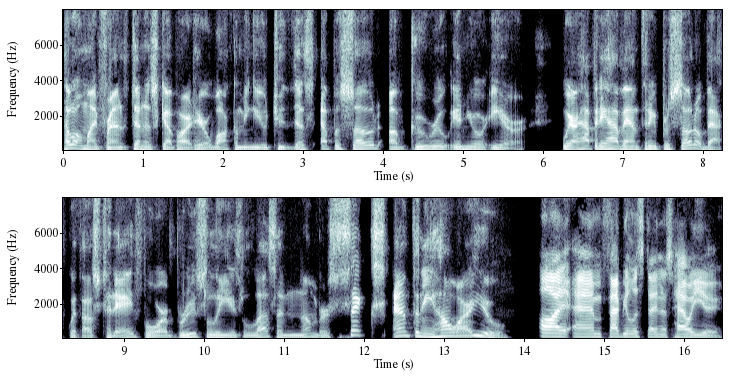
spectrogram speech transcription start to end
Hello, my friends. Dennis Gebhart here, welcoming you to this episode of Guru in Your Ear. We are happy to have Anthony Presotto back with us today for Bruce Lee's lesson number six. Anthony, how are you? I am fabulous, Dennis. How are you?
